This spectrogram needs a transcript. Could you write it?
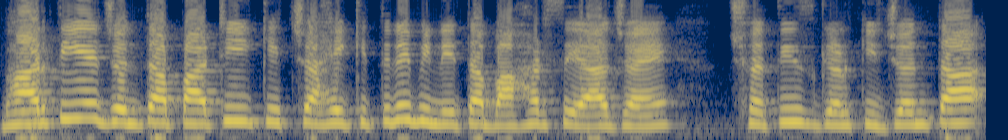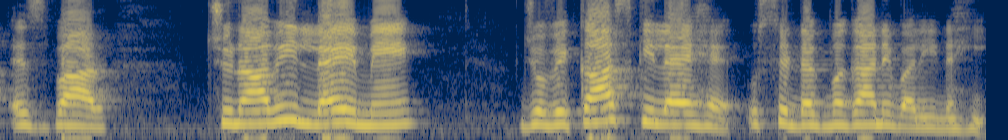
भारतीय जनता पार्टी के चाहे कितने भी नेता बाहर से आ जाएँ, छत्तीसगढ़ की जनता इस बार चुनावी लय में जो विकास की लय है, उससे डगमगाने वाली नहीं।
